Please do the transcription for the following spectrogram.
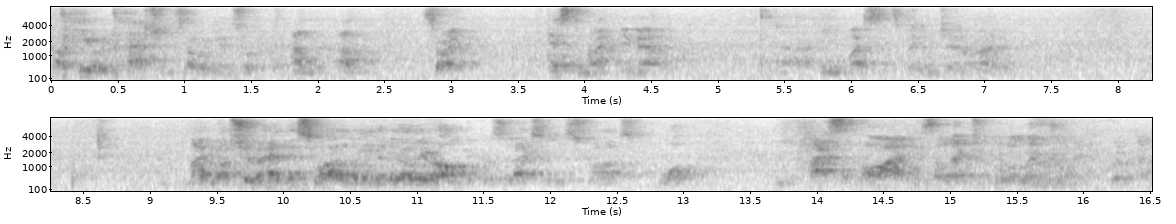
coherent fashion so we can sort of, un, un, sorry, estimate the amount of uh, e-waste that's being generated maybe I should have had this slide a little bit earlier on because it actually describes what we classify as electrical electronic equipment.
